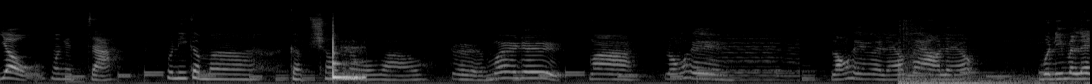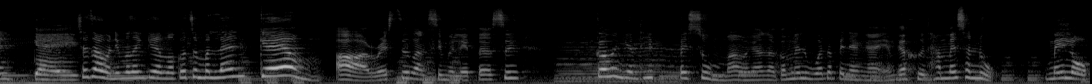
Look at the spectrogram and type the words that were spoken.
โย่ว่าไงจ๊ะวันนี้กลับมากับช่องนาวาวาวแต่ไม่ได้มาร้องเพลงร้องเพลงเลยแล้วไม่เอาแล้ว วันนี้มาเล่นเกมใช่จ้ะวันนี้มาเล่นเกมเราก็จะมาเล่นเกมอ่า Restaurant Simulator ซึ่ง ก็เป็นเกมที่ไปสุ่มมาเหมือนกันเราก็ไม่รู้ว่าจะเป็นยังไงก็คือถ้าไม่สนุกไม่ลง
